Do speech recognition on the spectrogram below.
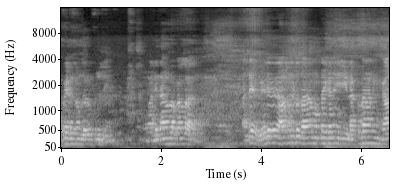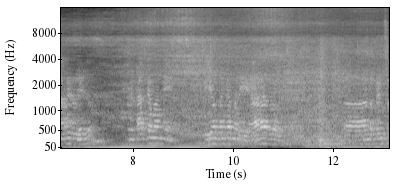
ఉపయోగించడం జరుగుతుంది. అన్ని దానంలో కల్లా అంటే వేరే వేరే ఆల్టర్నేటివ్ దానం ఉంటాయి కానీ ఈ రక్తదానానికి ఇంకా ఆల్టర్నేటివ్ లేదు. ఈ కార్యక్రమాన్ని విజయవంతంగా మరి RR and friends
